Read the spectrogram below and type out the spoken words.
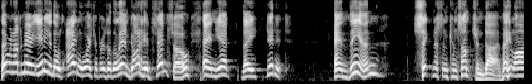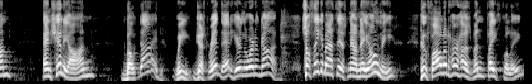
They were not to marry any of those idol worshippers of the land. God had said so, and yet they did it. And then sickness and consumption died. Mahlon and Chilion both died. We just read that here in the Word of God. So think about this. Now, Naomi, who followed her husband faithfully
